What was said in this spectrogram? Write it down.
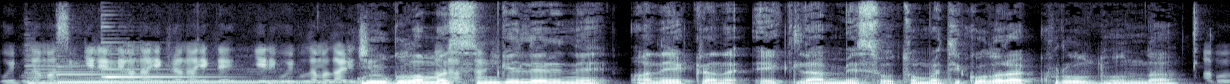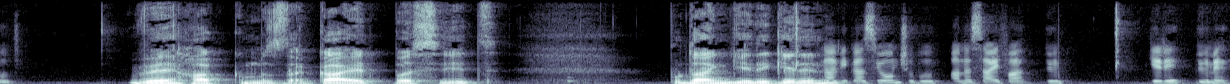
Uygulama simgelerini ana ekrana ekle. Yeni uygulamalar için. Uygulama simgelerini ana ekrana eklenmesi otomatik olarak kurulduğunda ve hakkımızda gayet basit. Buradan geri gelelim. Navigasyon çubuğu ana sayfa geri düğme.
